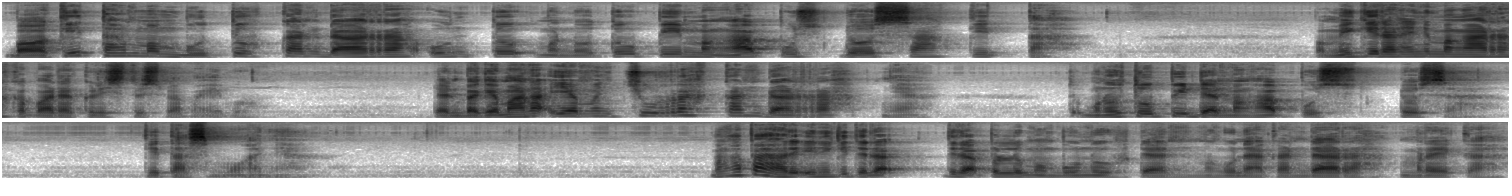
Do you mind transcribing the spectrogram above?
bahwa kita membutuhkan darah untuk menutupi, menghapus dosa kita. Pemikiran ini mengarah kepada Kristus, Bapak Ibu. Dan bagaimana ia mencurahkan darahnya untuk menutupi dan menghapus dosa kita semuanya. Mengapa hari ini kita tidak, tidak perlu membunuh dan menggunakan darah mereka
